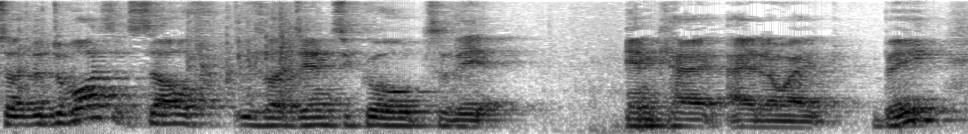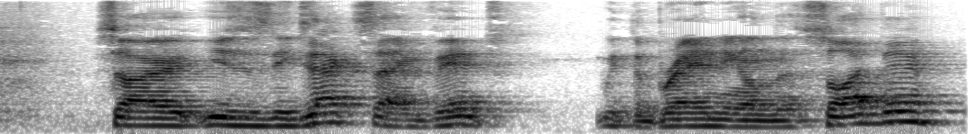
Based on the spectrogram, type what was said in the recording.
So the device itself is identical to the MK808B. So uses the exact same vent with the branding on the side there.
